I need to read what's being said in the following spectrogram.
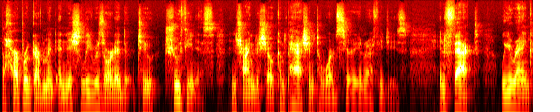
the Harper government initially resorted to truthiness in trying to show compassion towards Syrian refugees. In fact, we rank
